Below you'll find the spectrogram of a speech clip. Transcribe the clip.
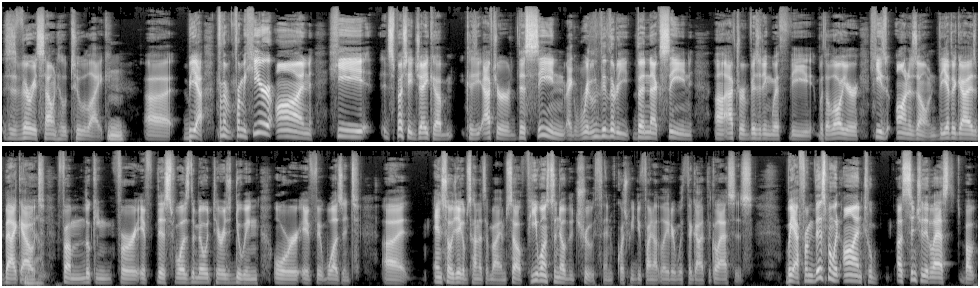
This is very Silent Hill 2 like. Mm. Uh, but yeah, from from here on, he especially Jacob, because after this scene, like literally the next scene, uh, after visiting with the with the lawyer, he's on his own. The other guys back out from looking for if this was the military's doing or if it wasn't. Uh, and so Jacob's kind of by himself. He wants to know the truth, and of course, we do find out later with the guy with the glasses. But yeah, from this moment on to essentially the last about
